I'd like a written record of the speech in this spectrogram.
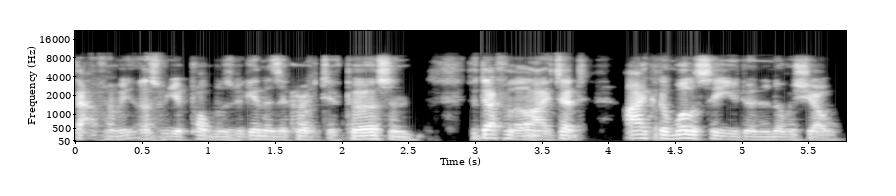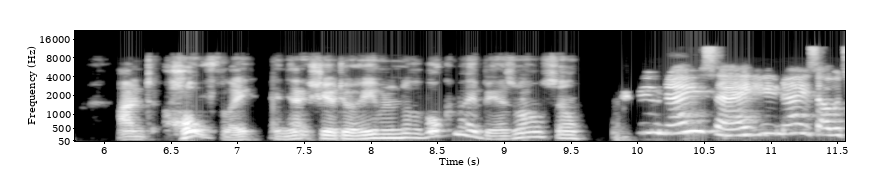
that for me, that's when your problems begin as a creative person. So definitely, like I said, I could well see you doing another show, and hopefully in the next year do even another book maybe as well. So who knows? Eh? Who knows? I would.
